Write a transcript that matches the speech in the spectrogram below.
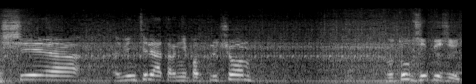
Ще вентилятор не підключен. Ну тут вже біжить.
